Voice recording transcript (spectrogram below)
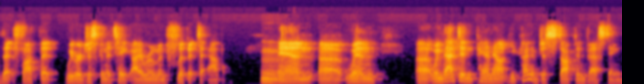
that thought that we were just going to take iRoom and flip it to Apple. Hmm. And uh, when uh, when that didn't pan out, he kind of just stopped investing.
